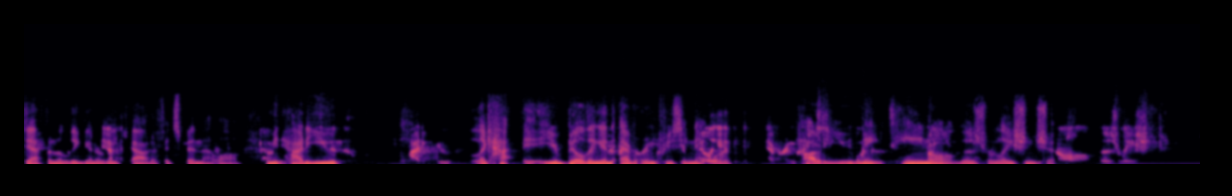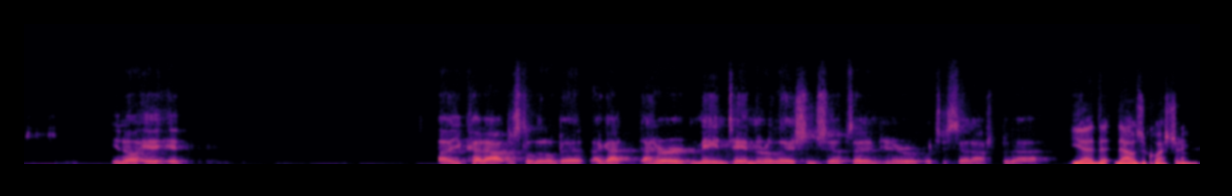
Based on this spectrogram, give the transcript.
definitely going to yeah. reach out if it's been that long i mean how do you how do you like how, you're building an ever increasing network how do you maintain all those relationships? You know, it, it uh, you cut out just a little bit. I got, I heard maintain the relationships. I didn't hear what you said after that. Yeah, that, that was a question.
